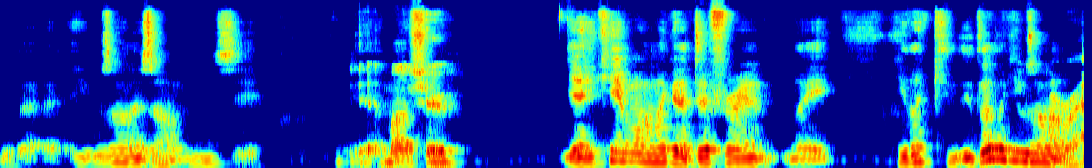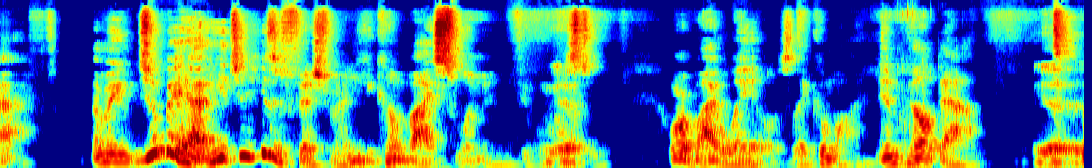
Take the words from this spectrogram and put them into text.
He was on his own. Let me see. Yeah, I'm not sure. Yeah, he came on like a different like. He like he looked like he was on a raft. I mean, had he, he's a fisherman. He could come by swimming if he wants to, or by whales. Like, come on, Impel Down. Yeah,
